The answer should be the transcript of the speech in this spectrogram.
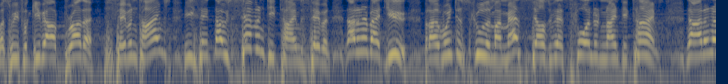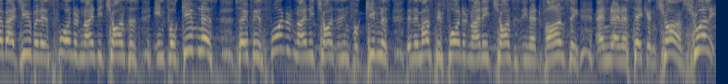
must we forgive our brother? Seven times? He said, No, 70 times seven. Now, I don't know about you, but I went to school and my maths tells me that's 490 times. Now, I don't know about you, but there's 490 chances in forgiveness. So, if there's 490 chances in forgiveness, then there must be 490 chances in advancing and, and a second chance. Surely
